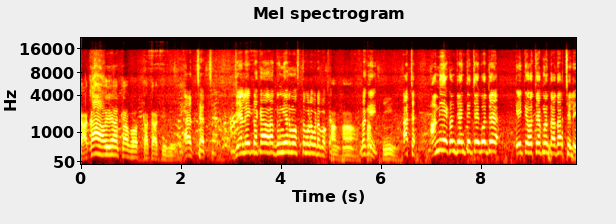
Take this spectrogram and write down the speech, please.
কাকা হয় না তারপর টাকা কি দেবো? আচ্ছা আচ্ছা। জেলে টাকা ওরা দুনিয়ার মস্ত বড় বড় বোকা। হ্যাঁ হ্যাঁ নাকি? আচ্ছা আমি এখন জানতে চাইব যে এইটা হচ্ছে আপনার দাদার ছেলে।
